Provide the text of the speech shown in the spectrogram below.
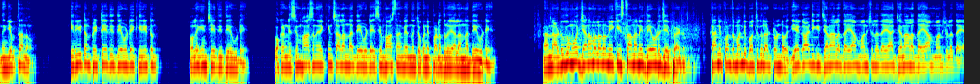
నేను చెప్తాను. కిరీటం పెట్టేది దేవుడే కిరీటం తొలగించేది దేవుడే. ఒకరిని సింహాసనం ఎక్కించాలన్న దేవుడే సింహాసనం మీద నుంచి ఒకరిని పడద్రోయాలన్న దేవుడే. నన్ను అడుగుము జనములను నీకు ఇస్తానని దేవుడు చెప్పాడు. కానీ కొంతమంది బతుకులు అట్టుండవు. ఏ కాడికి జనాల దయ మనుషుల దయ జనాల దయ మనుషుల దయ?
